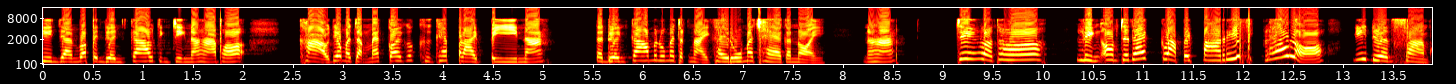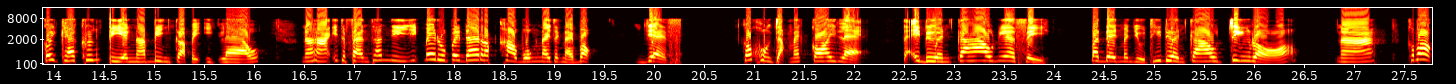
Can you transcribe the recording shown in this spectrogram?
ยืนยันว่าเป็นเดือนเก้าจริง ๆ นะคะ เพราะข่าวที่ออกมาจากแม่ก้อยก็คือแค่ปลายปีนะ แต่เดือนเก้าไม่รู้มาจากไหนใครรู้มาแชร์กันหน่อย นะคะจริงเหรอเธอ หลิงออมจะได้กลับไปปารีสอีกแล้วเหรอ นี่เดือนสามก็อีกแค่ครึ่งปีเองนะ บินกลับไปอีกแล้วนะคะอิตาแฟนท่านนี้ไม่รู้ไปได้รับข่าววงในจากไหนบอก yes ก็คงจากแม่ก้อยแหละ แต่ไอเดือนเก้าเนี่ยสิ ประเด็นมันอยู่ที่เดือนเก้าจริงเหรอ นะเขาบอก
